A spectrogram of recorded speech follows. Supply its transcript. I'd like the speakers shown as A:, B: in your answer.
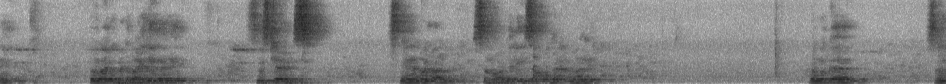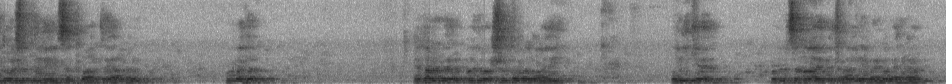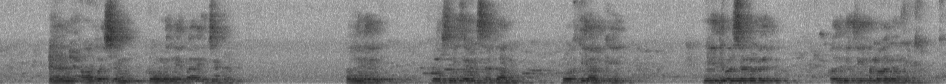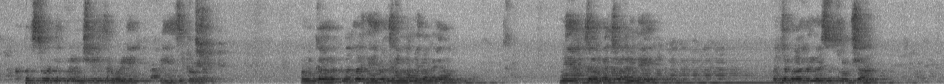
A: തന്നെ ബഹുമാനപ്പെട്ട വൈദികരെ സിസ്റ്റേഴ്സ് സ്നേഹമുള്ള സഹോദരി സഹോദരന്മാരെ നമുക്ക് സന്തോഷത്തിന്റെ സദ്വാർത്തയാണ് ഉള്ളത് ഏതാണ്ട് ഒരു വർഷത്തോളമായി എനിക്ക് ഒരു സഹായം എത്രാനെ വേണമെന്ന് ഞാൻ ആവശ്യം റോമിലേക്ക് അയച്ചിട്ട് അതിന്റെ പ്രൊസീജിയേഴ്സ് എല്ലാം പൂർത്തിയാക്കി ഈ ദിവസങ്ങളിൽ അതിന്റെ തീരുമാനം അപ്പസ്റ്റോളിക് മനുഷ്യത്തിൽ വഴി അറിയിച്ചിട്ടുണ്ട് നമുക്ക് നല്ല ദൈവത്തിന് നന്ദി പറയാം നിയുക്ത മെത്രാന്റെ മദ്യപാലന ശുശ്രൂഷ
